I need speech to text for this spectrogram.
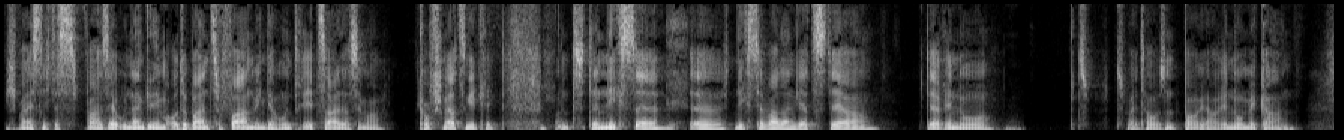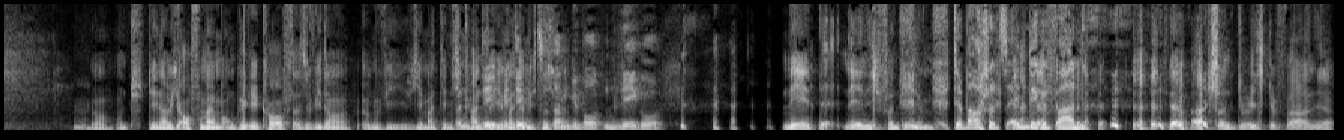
ich weiß nicht, das war sehr unangenehm, Autobahn zu fahren wegen der hohen Drehzahl. Das immer Kopfschmerzen gekriegt. Und der nächste, äh, nächste war dann jetzt der, der Renault 2000 Baujahr Renault Megane. Ja, und den habe ich auch von meinem Onkel gekauft, also wieder irgendwie jemand, den ich Und kannte, den, jemand, mit der dem mich nicht zusammengebauten Lego. Nee, nee, nicht von dem. Der war auch schon zu Ende gefahren. Der war schon durchgefahren, ja.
